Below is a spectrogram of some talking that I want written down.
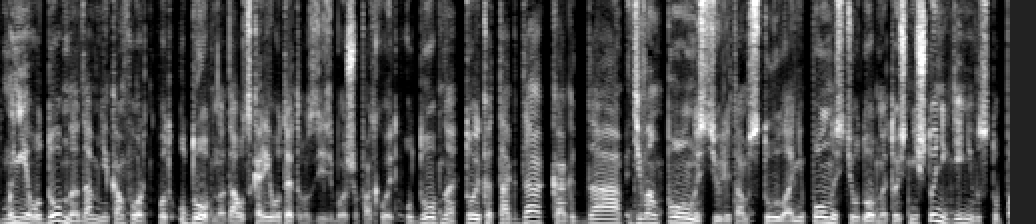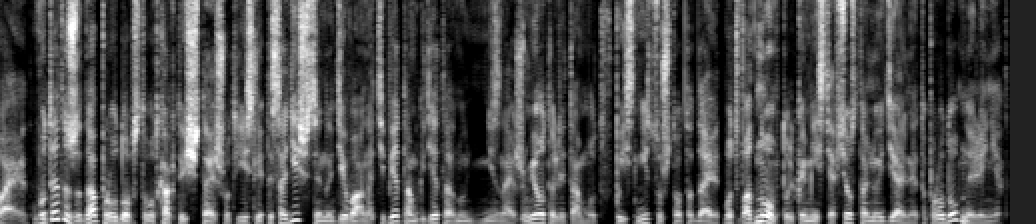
мне удобно, да, мне комфортно. Вот удобно, да, вот скорее вот это вот здесь больше подходит. Удобно только тогда, когда диван полностью или там стул, они полностью удобны, то есть ничто нигде не выступает. Вот это же, да, про удобство. Вот как ты считаешь, вот если ты садишься на диван, а тебе там где-то, ну, не знаю, жмет или там вот в поясницу что-то давит, вот в одном только месте, а все остальное идеально, это про удобно или нет?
